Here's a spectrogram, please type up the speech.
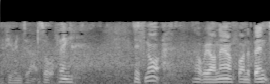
if you're into that sort of thing. If not, like we are now, find a bench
